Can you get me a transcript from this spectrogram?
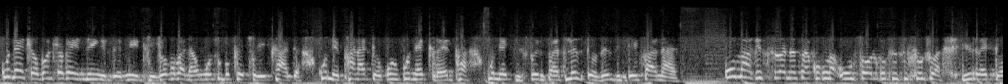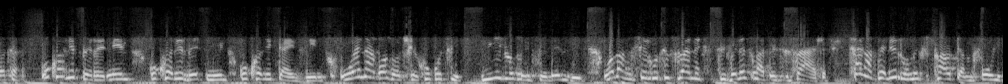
Kunenhlobonhlobo eziningi zemithi njengoba nawe ukuthi ubuphethwe ikhanda kune panadol kune grandpa kune disprin but lezi zinto zenza into efanayo uma ke isilwane sakho kunga usola ukuthi sihlushwa i-red water ukhona i-berenil kukhona i-red meal kukhona i-divine. Wena kozocheck ukuthi yini ozoyisebenzisa ngoba ngishilo ukuthi isilwane sivele singabe sisadle thenga phela i-rumix powder mfuyi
